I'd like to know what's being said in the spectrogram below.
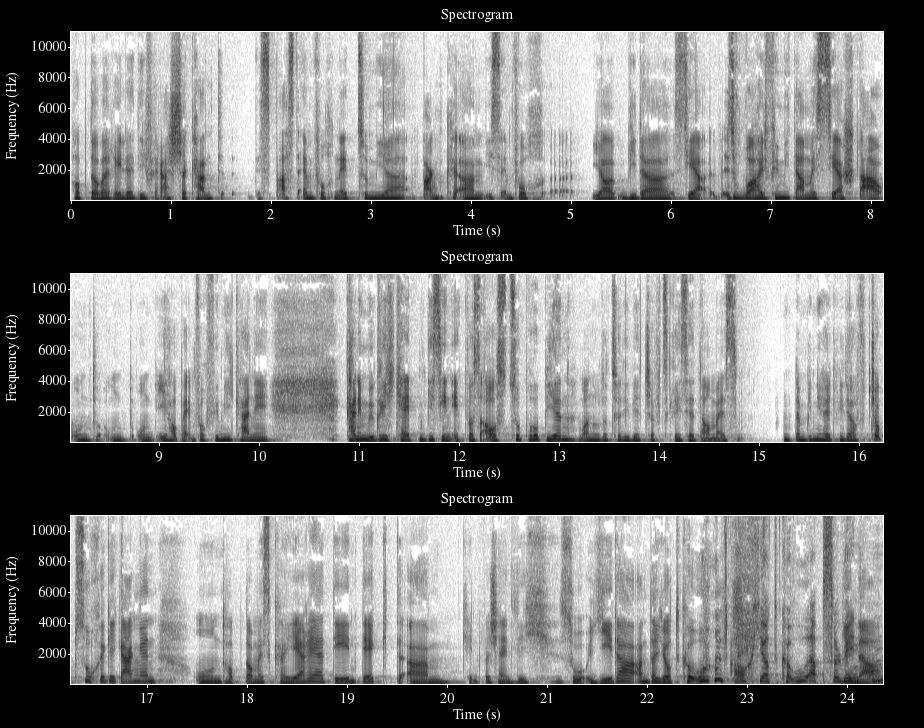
habe da aber relativ rasch erkannt, das passt einfach nicht zu mir. Bank ähm, ist einfach äh, ja wieder sehr, also war halt für mich damals sehr starr und, und, und ich habe einfach für mich keine, keine Möglichkeiten gesehen, etwas auszuprobieren. War nur dazu die Wirtschaftskrise damals. Und dann bin ich halt wieder auf Jobsuche gegangen und habe damals Karriere.at entdeckt. Ähm, kennt wahrscheinlich so jeder an der JKU. Auch JKU-Absolventen, genau,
